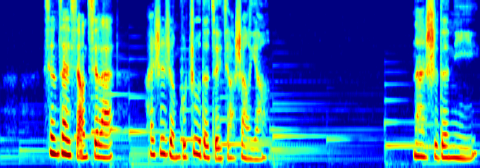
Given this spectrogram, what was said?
现在想起来，还是忍不住的嘴角上扬。那时的你，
